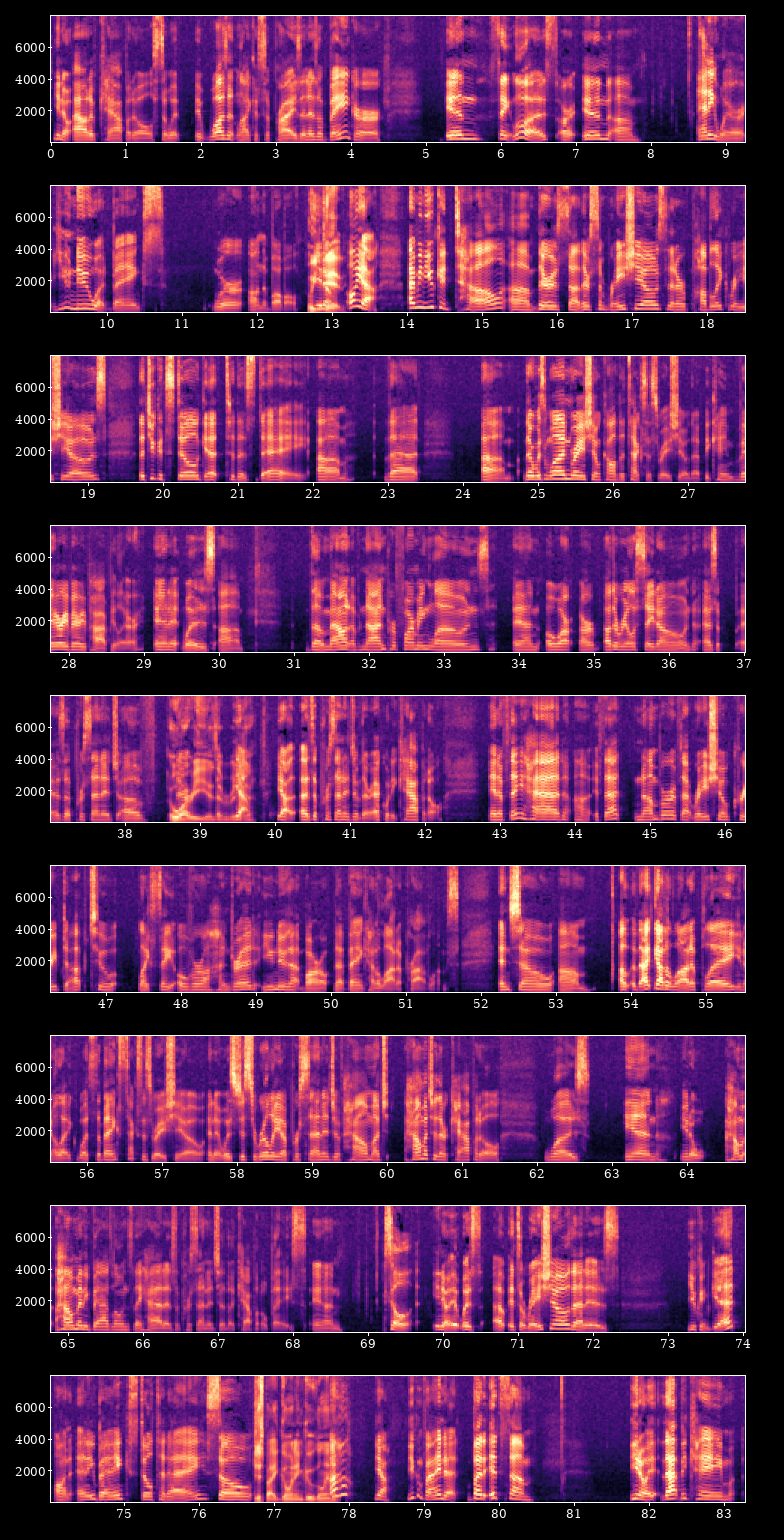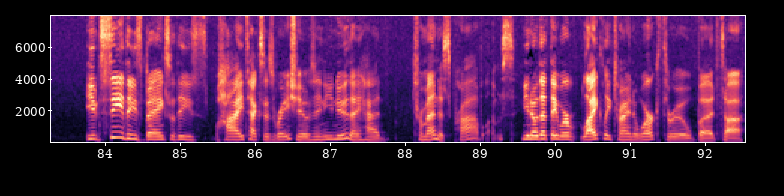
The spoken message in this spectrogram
you know, out of capital. So it it wasn't like a surprise. And as a banker in St. Louis or in um, anywhere, you knew what banks were on the bubble. Oh, you know? did? Oh yeah. I mean, you could tell. Um, there's uh, there's some ratios that are public ratios that you could still get to this day. Um, that um, there was one ratio called the Texas ratio that became very very popular, and it was um, the amount of non-performing loans and OR or other real estate owned as a as a percentage of their- ORE is everybody. yeah, yeah, as a percentage of their equity capital. And if they had, uh, if that number, if that ratio creeped up to like say over a hundred, you knew that borrow that bank had a lot of problems. And so um, uh, that got a lot of play. You know, like what's the bank's Texas ratio? And it was just really a percentage of how much how much of their capital was in you know how how many bad loans they had as a percentage of the capital base. And so you know it was uh, it's a ratio that is you can get on any bank still today. So Just by going and googling it. uh-huh, yeah you can find it. But it's um you know it, that became you'd see these banks with these high texas ratios and you knew they had tremendous problems. You know that they were likely trying to work through but uh,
